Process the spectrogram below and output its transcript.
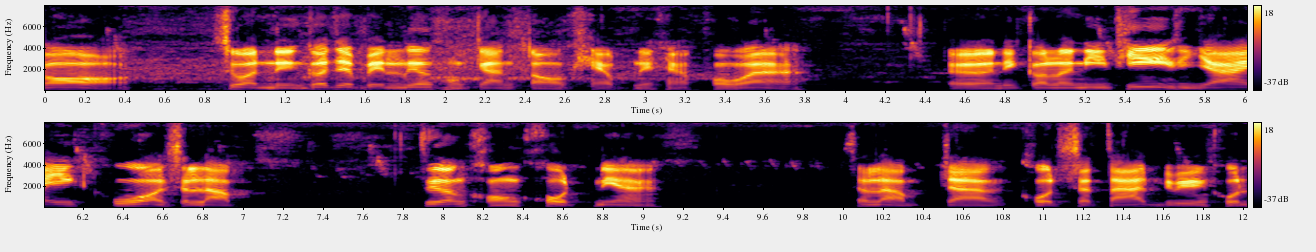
ก็ส่วนหนึ่งก็จะเป็นเรื่องของการต่อแคปนะครับ เพราะว่าในกรณีที่ย้ายขั้วสลับ เรื่องของขดเนี่ยสลับจากขดสตาร์ทเป็นขด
